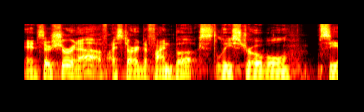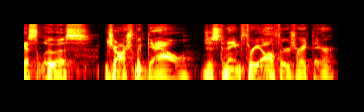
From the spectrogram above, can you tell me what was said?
And so, sure enough, I started to find books Lee Strobel, C.S. Lewis, Josh McDowell, just to name three authors right there.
